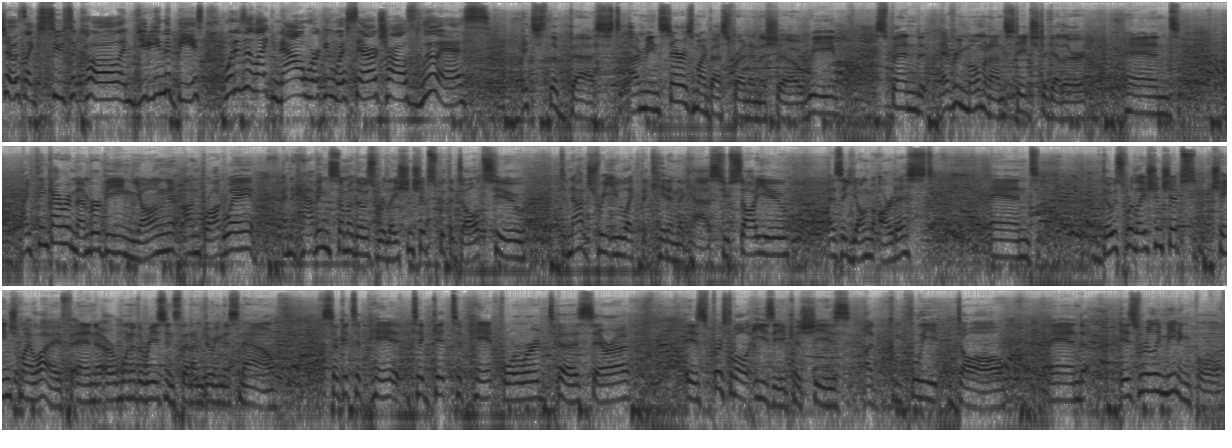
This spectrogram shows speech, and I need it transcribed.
shows like Seussical and Beauty and the Beast. What is it like now working with Sarah Charles Lewis? It's the best. I mean, Sarah's my best friend in the show. We spend every moment on stage together, and I think I remember being young on Broadway and having some of those relationships with adults who did not treat you like the kid in the cast, who saw you as a young artist. And those relationships changed my life and are one of the reasons that I'm doing this now. So get to pay it to get to pay it forward to Sarah is first of all easy because she's a complete doll and is really meaningful.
